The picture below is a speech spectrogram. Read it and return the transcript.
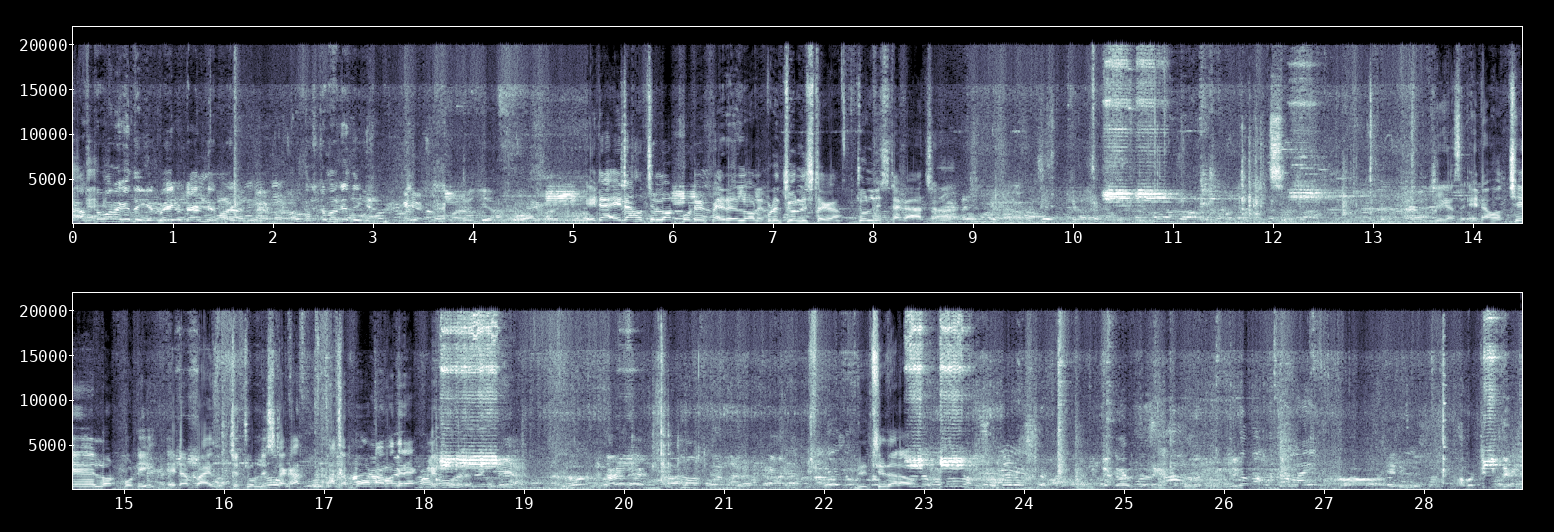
কাস্টমার আগে দেখেন ভাই একটু টাইম দেন কাস্টমারকে দেখেন। এটা এটা হচ্ছে লটপটের এর লটপুরে চল্লিশ টাকা। চল্লিশ টাকা আচ্ছা ঠিক আছে এটা হচ্ছে লটপটি এটা প্রাইস হচ্ছে চল্লিশ টাকা। আচ্ছা বট আমাদের এক প্লেট করে দেন। দিচ্ছি দাঁড়াও। আবার টিকিট দেখব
